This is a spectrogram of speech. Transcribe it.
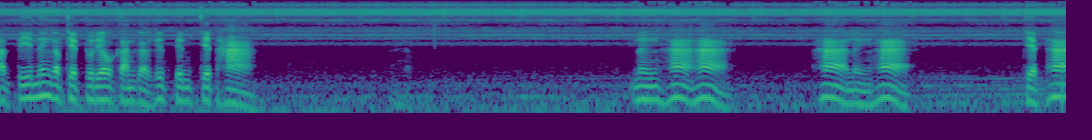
ขัดตีหนึ่งกับเจ็ดตัวเดียวกันก็คือเป็นเจ็ดห้าหนึ่งห้าห้าห้าหนึ่งห้าเจ็ดห้า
